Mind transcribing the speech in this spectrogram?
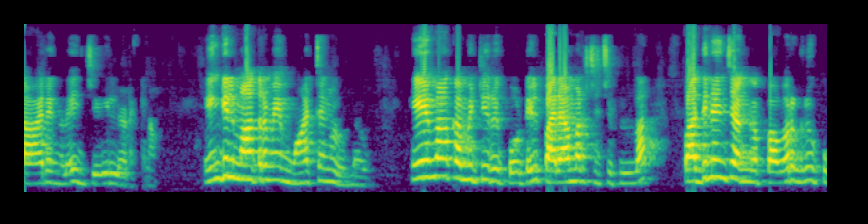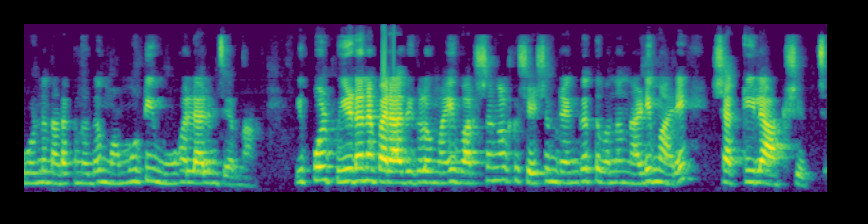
താരങ്ങളെ ജയിലിലടയ്ക്കണം. എങ്കിൽ മാത്രമേ മാറ്റങ്ങൾ ഉണ്ടാവൂ ഹേമ കമ്മിറ്റി റിപ്പോർട്ടിൽ പരാമർശിച്ചിട്ടുള്ള പതിനഞ്ചംഗ പവർ ഗ്രൂപ്പ് കൊണ്ട് നടക്കുന്നത് മമ്മൂട്ടി മോഹൻലാലും ചേർന്നാണ്. ഇപ്പോൾ പീഡന പരാതികളുമായി വർഷങ്ങൾക്ക് ശേഷം രംഗത്ത് വന്ന നടിമാരെ ഷക്കീല ആക്ഷേപിച്ചു.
